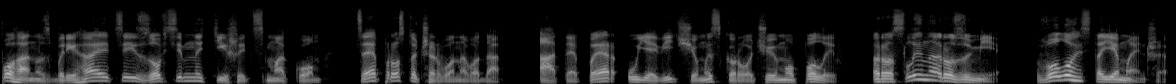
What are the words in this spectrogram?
погано зберігається і зовсім не тішить смаком. Це просто червона вода. А тепер уявіть, що ми скорочуємо полив. Рослина розуміє, вологи стає менше,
